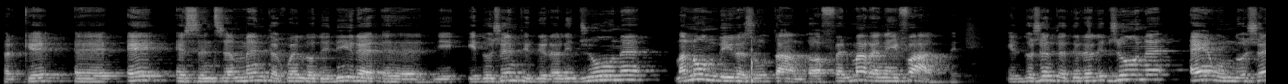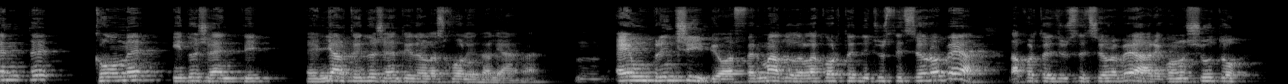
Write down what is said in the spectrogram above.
perché eh, è essenzialmente quello di dire eh, gli, i docenti di religione, ma non dire soltanto, affermare nei fatti. Il docente di religione è un docente come i docenti e gli altri docenti della scuola italiana. È un principio affermato dalla Corte di Giustizia europea. La Corte di Giustizia europea ha riconosciuto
